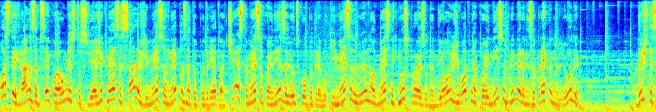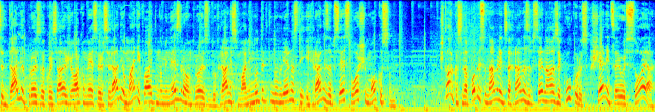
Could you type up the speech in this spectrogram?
Postoji hrana za pse koja umjesto svježeg mesa sadrži meso nepoznatog podrijetla, često meso koje nije za ljudsku upotrebu i meso dobiveno od mesnih nus proizvoda, dijelovi životinja koji nisu primjereni za prehranu ljudi. Držite se dalje od proizvoda koji sadrže ovako meso jer se radi o manje kvalitetnom i nezdravom proizvodu, hrani s manjim nutritivnom vrijednosti i hrani za pse s lošim okusom. Što ako se na popisu namirnica hrana za pse nalaze kukuruz, pšenica ili soja?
